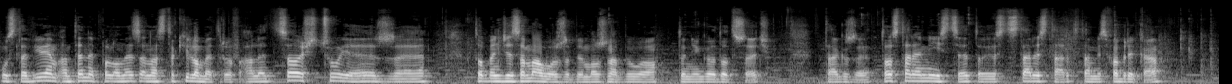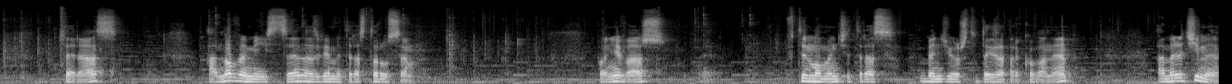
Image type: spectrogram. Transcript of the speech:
Ustawiłem antenę Poloneza na 100 km, ale coś czuję, że to będzie za mało, żeby można było do niego dotrzeć. Także to stare miejsce to jest stary start, tam jest fabryka. teraz, a nowe miejsce nazwiemy teraz Torusem. Ponieważ w tym momencie teraz będzie już tutaj zaparkowane, a my lecimy.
